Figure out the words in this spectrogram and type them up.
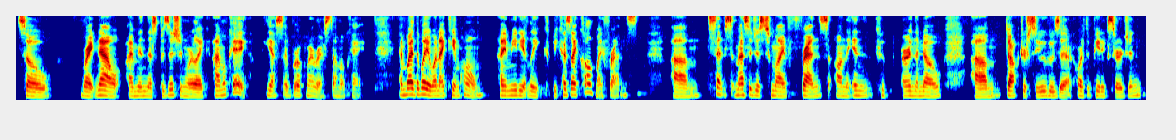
So right now I'm in this position where like I'm okay. Yes, I broke my wrist. I'm okay. And by the way, when I came home, I immediately because I called my friends, um, sent messages to my friends on the in who are in the know. Um, Dr. Sue, who's an orthopedic surgeon,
